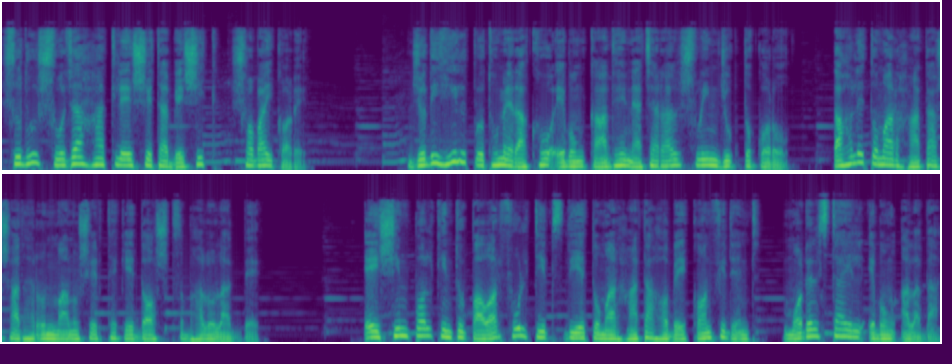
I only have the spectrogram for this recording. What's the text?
শুধু সোজা হাঁটলে সেটা বেশিক সবাই করে। যদি হিল প্রথমে রাখো এবং কাঁধে ন্যাচারাল সুইং যুক্ত করো, তাহলে তোমার হাঁটা সাধারণ মানুষের থেকে দশ ভালো লাগবে। এই সিম্পল কিন্তু পাওয়ারফুল টিপস দিয়ে তোমার হাঁটা হবে কনফিডেন্ট, মডেল স্টাইল এবং আলাদা।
